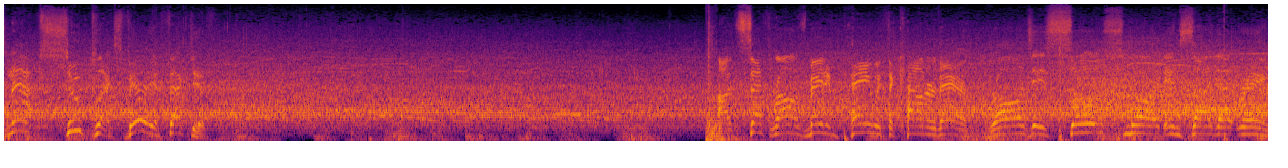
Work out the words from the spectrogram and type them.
Snap suplex, very effective. Seth Rollins made him pay with the counter there. Rollins is so smart inside that ring.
